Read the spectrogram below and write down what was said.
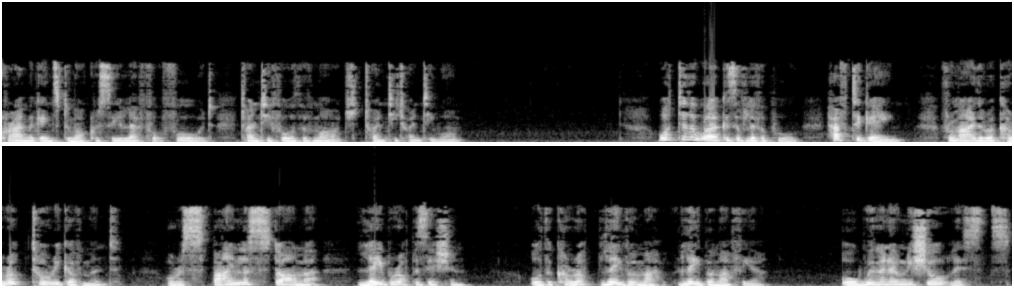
Crime Against Democracy Left Foot Forward, 24th of March 2021. What do the workers of Liverpool have to gain from either a corrupt Tory government or a spineless Starmer Labour opposition or the corrupt Labour, ma- Labour mafia or women-only shortlists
